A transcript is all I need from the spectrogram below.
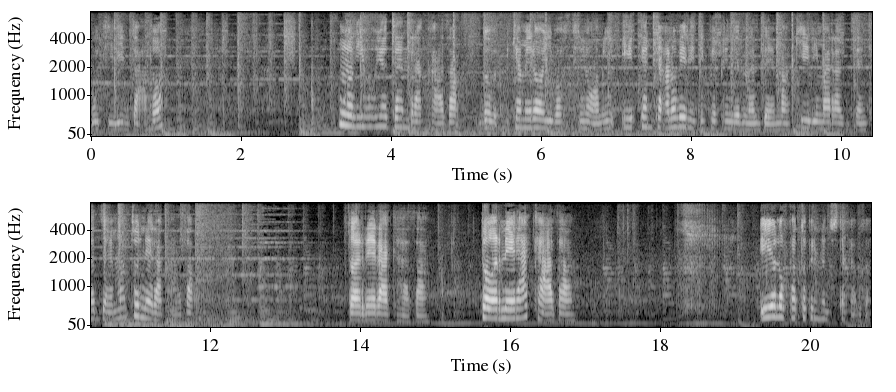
utilizzato, uno di voi oggi andrà a casa dove chiamerò i vostri nomi e pian piano verrete qui a prendere una gemma. Chi rimarrà senza gemma tornerà a casa. Tornerà a casa tornerà a casa. E io l'ho fatto per una giusta causa,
